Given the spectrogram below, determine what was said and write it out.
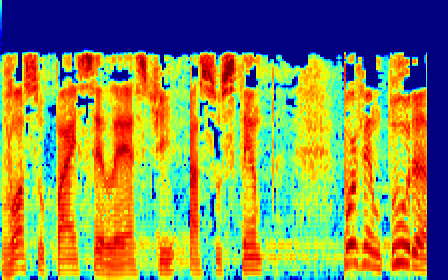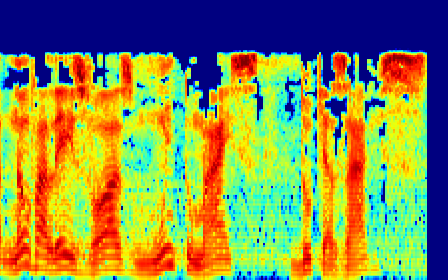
vosso Pai Celeste a sustenta. Porventura não valeis vós muito mais do que as aves?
